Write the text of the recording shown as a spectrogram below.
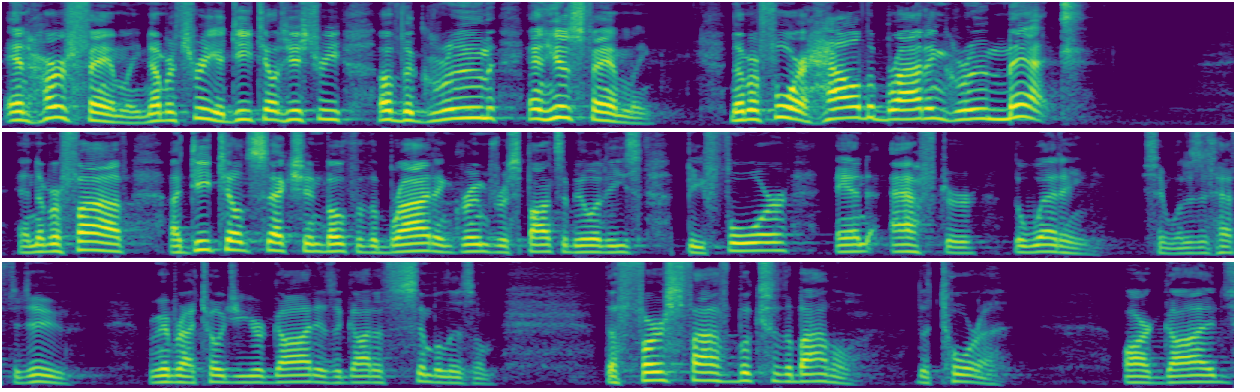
and her family. Number three, a detailed history of the groom and his family. Number four, how the bride and groom met. And number five, a detailed section both of the bride and groom's responsibilities before and after the wedding. You say, what does this have to do? Remember, I told you your God is a God of symbolism. The first five books of the Bible, the Torah, are God's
